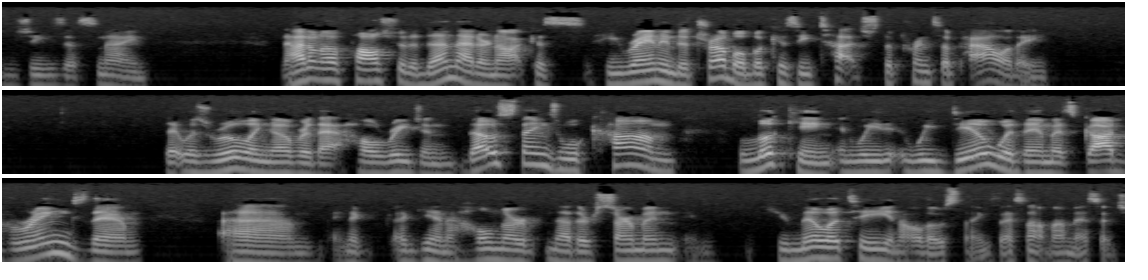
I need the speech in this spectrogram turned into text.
in Jesus' name. Now, I don't know if Paul should have done that or not because he ran into trouble because he touched the principality that was ruling over that whole region. Those things will come looking, and we, we deal with them as God brings them. Um, and again, a whole another sermon and humility and all those things. That's not my message.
